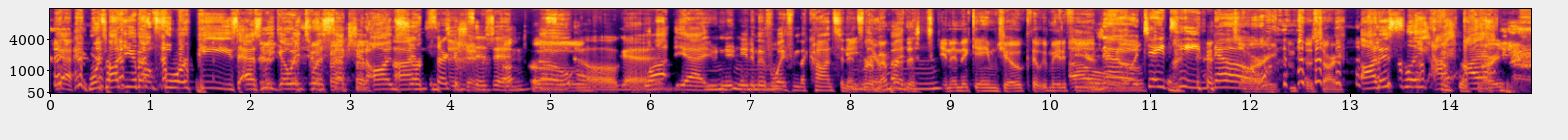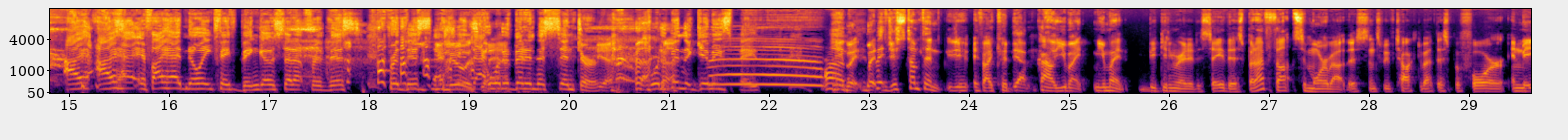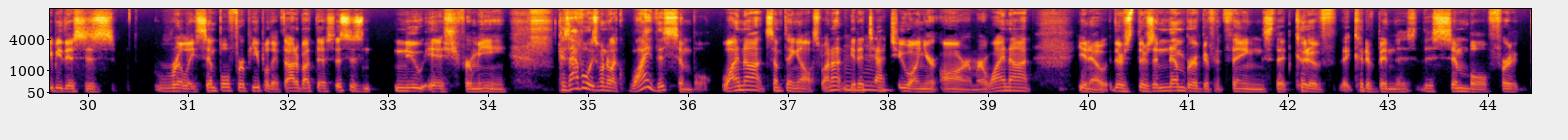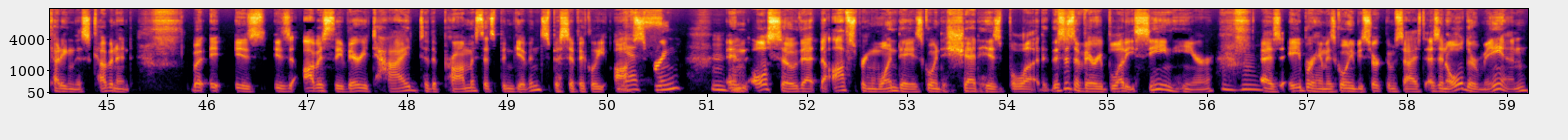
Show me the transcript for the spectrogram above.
yeah, we're talking about four P's as we go into a section on, On circumcision. circumcision. So, Oh, good. lot- yeah, you ne- need to move Mhm. away from the consonants. there, Remember but the skin in the game joke that we made a few Oh. years No, ago? No, JT, no. Sorry. I'm so sorry. Honestly, I, I'm so I, sorry. I, I, had, if I had knowing faith bingo set up for this for this it session, that gonna would have been in the center. Yeah. That would have been the gimme space. Um, Hey, but, but just something if i could Yeah. kyle you might you might be getting ready to say this but i've thought some more about this since we've talked about this before and maybe this is really simple for people they've thought about this this is new-ish for me because i've always wondered like why this symbol why not something else why not get a Mhm. tattoo on your arm or why not you know there's there's a number of different things that could have that could have been this this symbol for cutting this covenant but it is is obviously very tied to the promise that's been given, specifically Yes. offspring, Mhm. and also that the offspring one day is going to shed his blood. This is a very bloody scene here, Mhm. as Abraham is going to be circumcised as an older man.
